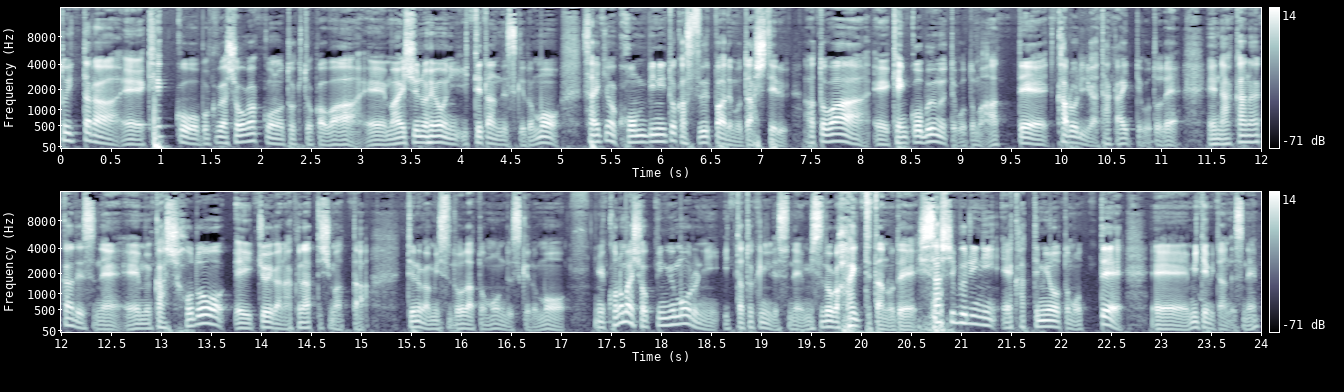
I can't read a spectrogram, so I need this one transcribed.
と言ったら、えー、結構僕が小学校の時とかは、えー、毎週のように行ってたんですけども、最近はコンビニとかスーパーでも出してる。あとは、えー、健康ブームってこともあって、カロリーが高いってことで、えなかなかですね、え昔ほど、え勢いがなくなってしまったっていうのがミスドだと思うんですけども、えこの前ショッピングモールに行った時にですね、ミスドが入ってたので、久しぶりに、え買ってみようと思って、え見てみたんですね。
